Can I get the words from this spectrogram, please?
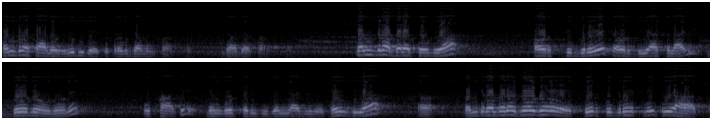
पंद्रह साल हो गए भी गए थे प्रबुद्धानंद साहब से दादा साहब से पंद्रह बरस हो गया और सिगरेट और दिया चलाई दोनों उन्होंने उठा के गंगोत्री की गंगा जी में फेंक दिया। पंद्रह बरस हो गए, फिर सिगरेट नहीं छुआ हाथ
